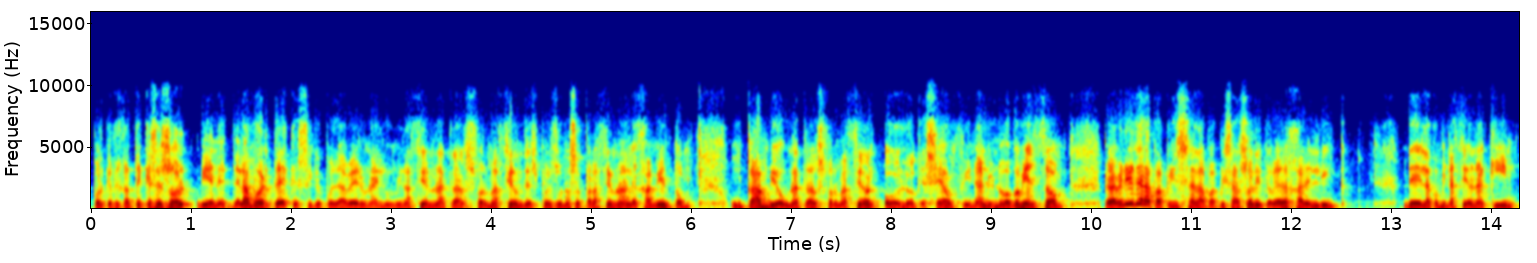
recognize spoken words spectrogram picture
Porque fíjate que ese sol viene de la muerte, que sí que puede haber una iluminación, una transformación después de una separación, un alejamiento, un cambio, una transformación o lo que sea, un final y un nuevo comienzo. Pero a venir de la papisa, la papisa sol, y te voy a dejar el link de la combinación aquí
